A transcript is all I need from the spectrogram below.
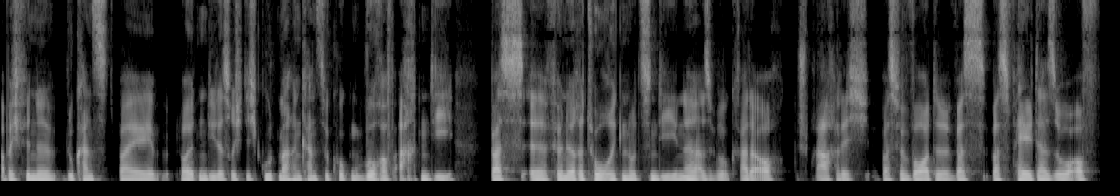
Aber ich finde, du kannst bei Leuten, die das richtig gut machen, kannst du gucken, worauf achten die? Was äh, für eine Rhetorik nutzen die? Ne? Also gerade auch sprachlich, was für Worte, was, was fällt da so auf?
